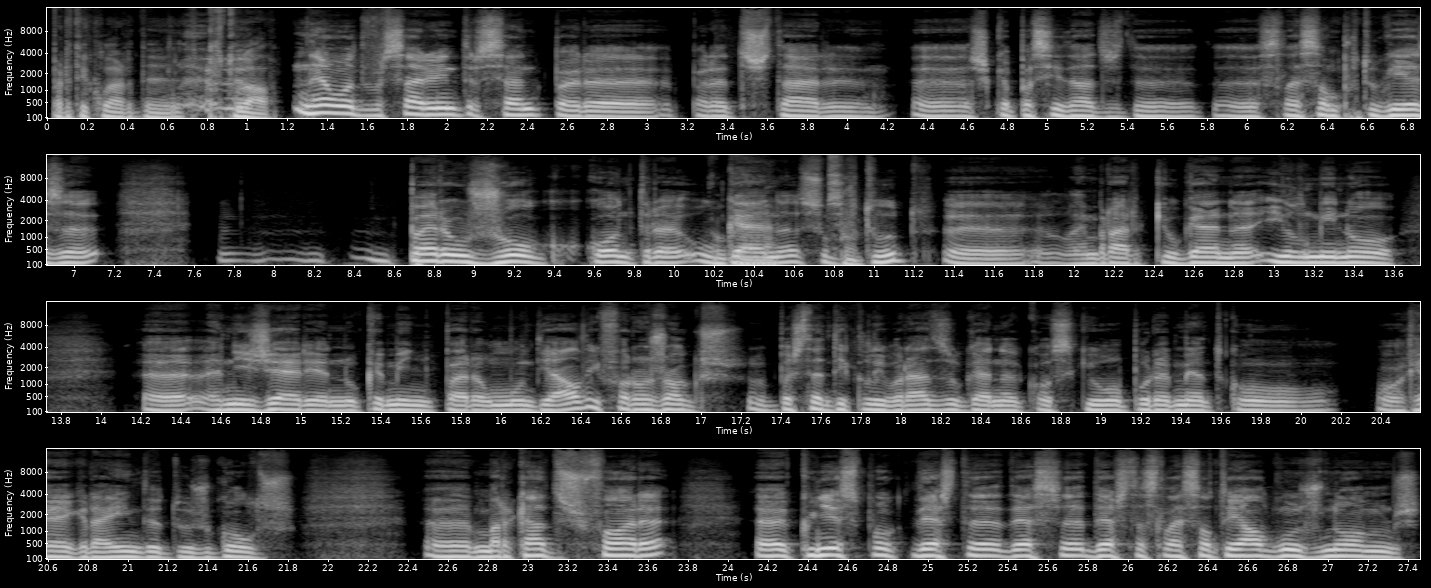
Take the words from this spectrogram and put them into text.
particular de, de, Portugal? É um adversário interessante para, para testar uh, as capacidades da seleção portuguesa para o jogo contra o, o Ghana, Ghana, sobretudo. Uh, lembrar que o Ghana eliminou a Nigéria no caminho para o Mundial e foram jogos bastante equilibrados. O Ghana conseguiu o apuramento com, com a regra ainda dos golos uh, marcados fora. Uh, conheço pouco desta, desta, desta seleção, tem alguns nomes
